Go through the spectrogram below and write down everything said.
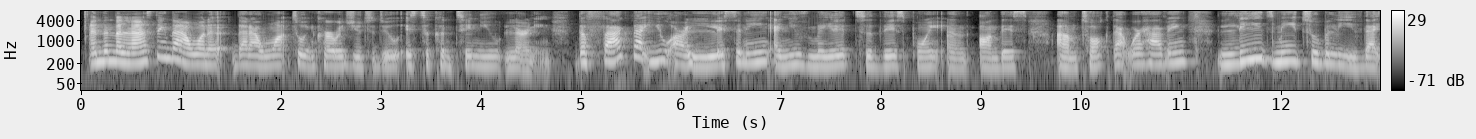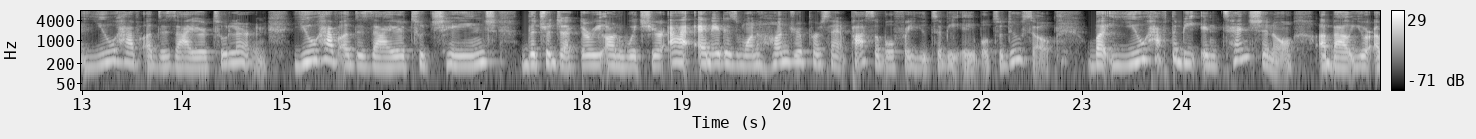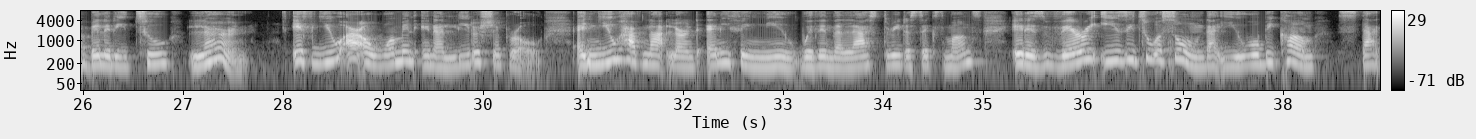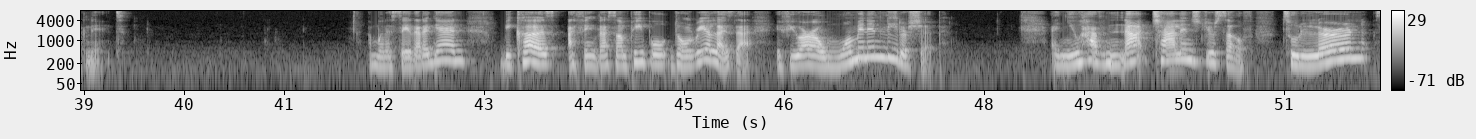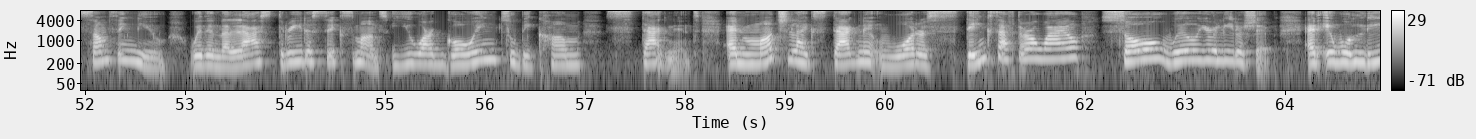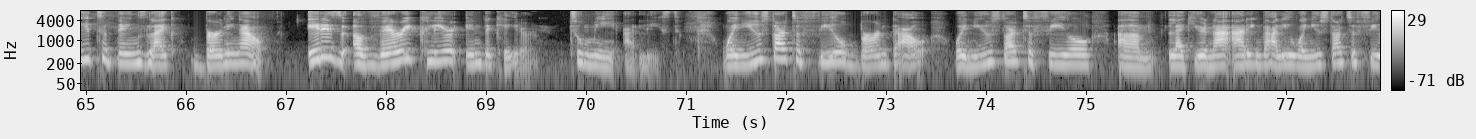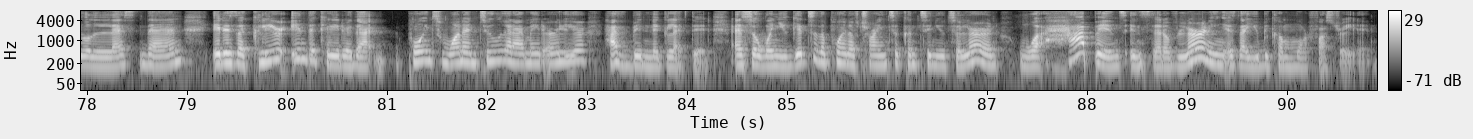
And then the last thing that I want to that I want to encourage you to do is to continue learning. The fact that you are listening and you've made it to this point on, on this um, talk that we're having leads me to believe that you have a desire to learn. You have a desire to change the trajectory on which you're at, and it is 100% possible for you to be able to do so. But you have to be intentional about your ability to learn. If you are a woman in a leadership role and you have not learned anything new within the last three to six months, it is very easy to assume that you will become stagnant. I'm going to say that again because I think that some people don't realize that. If you are a woman in leadership and you have not challenged yourself to learn something new within the last three to six months, you are going to become stagnant. And much like stagnant water stinks after a while, so will your leadership. And it will lead to things like burning out. It is a very clear indicator to me at least. When you start to feel burnt out, when you start to feel um, like you're not adding value, when you start to feel less than, it is a clear indicator that points one and two that I made earlier have been neglected. And so when you get to the point of trying to continue to learn, what happens instead of learning is that you become more frustrated.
